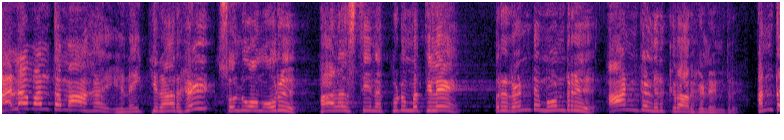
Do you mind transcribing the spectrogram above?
பலவந்தமாக இணைக்கிறார்கள். சொல்லுவோம் ஒரு பாலஸ்தீன குடும்பத்திலே ஒரு ரெண்டு மூன்று ஆண்கள் இருக்கிறார்கள் என்று. அந்த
